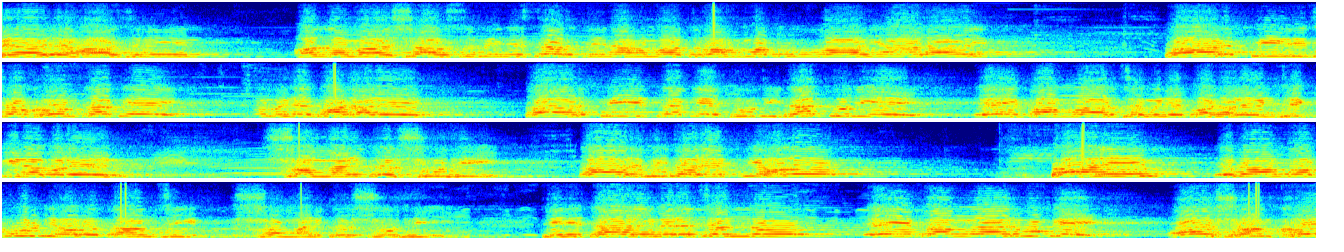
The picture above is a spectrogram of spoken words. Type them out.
প্যারে হাজরিন, আল্লামা শাহসুবিন সারদিন আহমদ রহমতুল্লাহ আলাই তার পীর যখন তাকে জমিনে পাঠালেন, তার পীর তাকে দুটি দায়িত্ব দিয়ে এই বাংলার জমিনে পাঠালেন। ঠিক কিনা বলেন? সম্মানিত সুধী, তার ভিতরে একটি হলো তালিম এবং অপরটি হলো তানজিম। সম্মানিত সুধী, তিনি তালিমের জন্য এই বাংলার বুকে অসংখ্য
